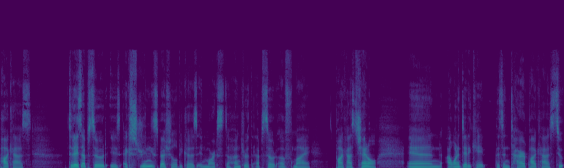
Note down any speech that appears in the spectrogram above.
Podcast. Today's episode is extremely special because it marks the 100th episode of my podcast channel. And I want to dedicate this entire podcast to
